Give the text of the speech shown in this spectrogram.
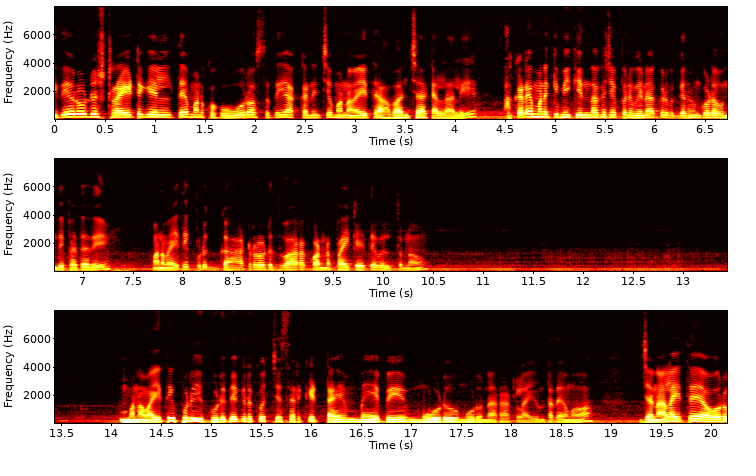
ఇదే రోడ్డు స్ట్రైట్కి వెళ్తే మనకు ఒక ఊరు వస్తుంది. అక్కడి నుంచి మనం అయితే అవంచాకి వెళ్ళాలి. అక్కడే మనకి మీకు ఇందాక చెప్పిన వినాయకుడి విగ్రహం కూడా ఉంది పెద్దది. మనమైతే ఇప్పుడు ఘాట్ రోడ్ ద్వారా కొండపైకి అయితే వెళ్తున్నాం. మనం అయితే ఇప్పుడు ఈ గుడి దగ్గరికి వచ్చేసరికి టైం మేబీ మూడు మూడున్నర అట్లా అయి ఉంటుందేమో. జనాలు అయితే ఎవరు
